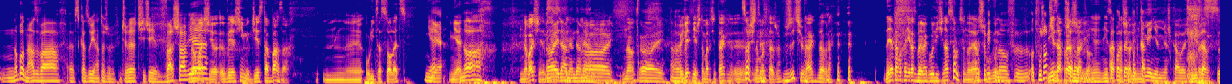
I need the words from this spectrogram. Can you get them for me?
no bo nazwa wskazuje na to, że rzecz się dzieje w Warszawie. No właśnie, wyjaśnijmy, gdzie jest ta baza. Mm, y, ulica Solec? Nie. Nie. Nie? No. No właśnie. Oj, Damian, Damian. Oj. No. Oj. Oj. Wytniesz to, Marcin, tak? Y, Coś Na ty. montażu. W życiu. Tak, dobra. No ja tam ostatni raz byłem, jak byliście na Solcu. No ja Ale człowieku, mówię- no, w, otwórz oczy. Nie zapraszali mnie, nie A potem zapraszali pod mnie. kamieniem mieszkałeś Nie, za, przez, e,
